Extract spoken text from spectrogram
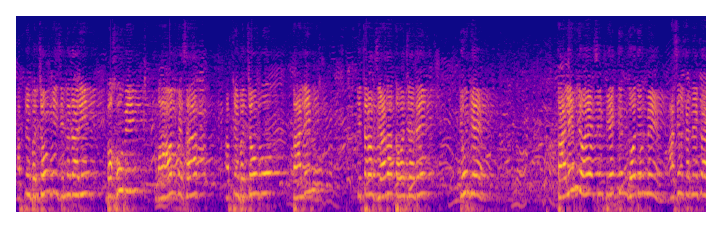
اپنے بچوں کی ذمہ داری، بخوبی ماحول کے ساتھ اپنے بچوں کو تعلیم کی طرف زیادہ توجہ دیں۔ کیونکہ تعلیم جو ہے صرف ایک دن، دو دن میں حاصل کرنے کا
